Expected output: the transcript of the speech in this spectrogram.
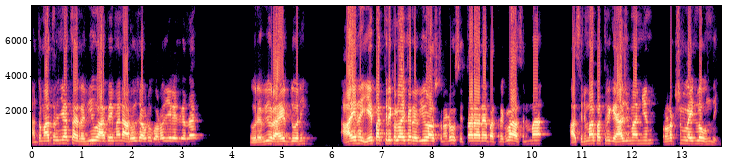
అంత మాత్రం చేత రివ్యూ ఆపేయమని ఆ రోజు ఎవరు గొడవ చేయలేదు కదా. నువ్వు రివ్యూ రాయొద్దు అని. ఆయన ఏ పత్రికలో అయితే రివ్యూ రాస్తున్నాడో సితారా అనే పత్రికలో ఆ సినిమా ఆ సినిమా పత్రిక యాజమాన్యం ప్రొడక్షన్ లైన్లో ఉంది.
